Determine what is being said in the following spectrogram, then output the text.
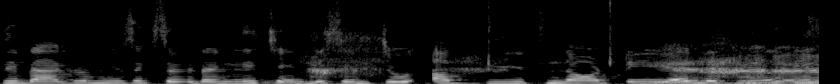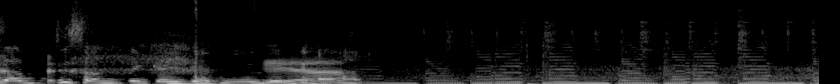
the background music suddenly changes into upbeat, naughty, and like he's up to something kind of music. Yeah.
